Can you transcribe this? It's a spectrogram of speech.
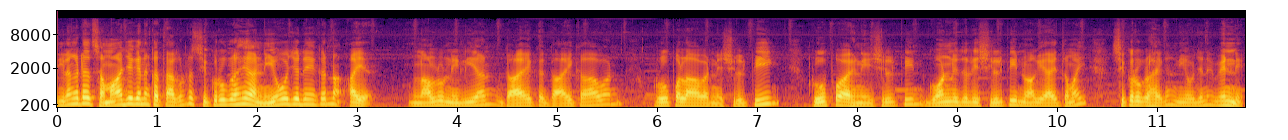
ඊළඟට සමාජය ගැන කතාකට සිකුරු ග්‍රහයා නියෝජනය කරන අය නලු නිලියන් ගායක ගායිකාවන් රූපලාවන්‍ය ශිල්පීන් රූපවාහිනී ශිල්පීන් ගොන් විදුලි ශිල්පීන් වගේ අය තමයි සිකුරු ග්‍රහයක නියෝජනය වෙන්නේ.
